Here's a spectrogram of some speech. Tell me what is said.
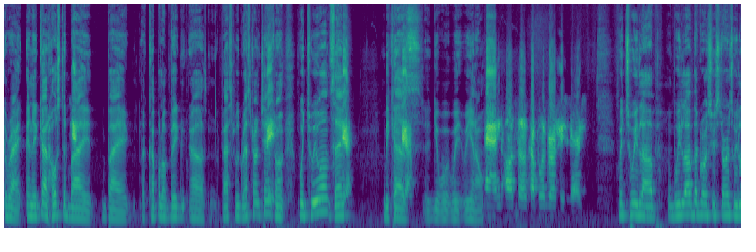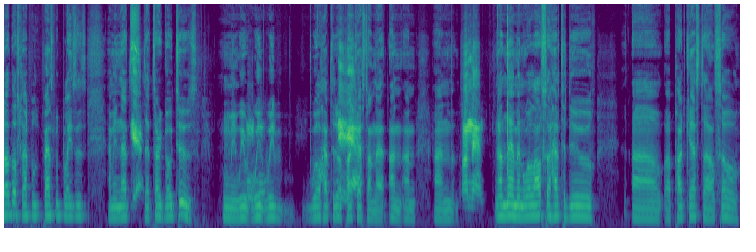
right and it got hosted by by a couple of big uh, fast food restaurant chains, Big. which we won't say Yeah. because you we, we you know And also a couple of grocery stores. which we love. We love the grocery stores. We love those fast food, places. I mean, that's Yeah. that's our go tos. I mean, we we Mhm. we will have to do a Yeah. podcast on that on on on On them. on them, and we'll also have to do uh, a podcast also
